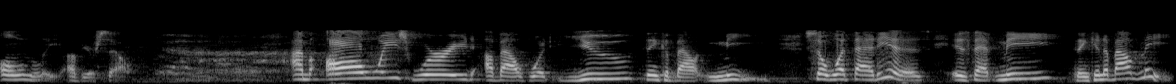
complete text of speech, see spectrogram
only of yourself." I'm always worried about what you think about me. So what that is, is that me thinking about me.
